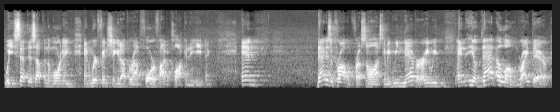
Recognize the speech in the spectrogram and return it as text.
We set this up in the morning, and we're finishing it up around four or five o'clock in the evening. And that is a problem for us in all honesty. I mean, we never, I mean, we, and you know, that alone right there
